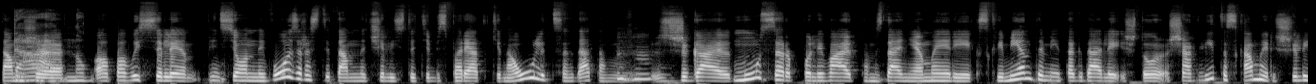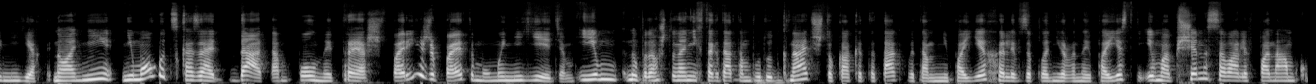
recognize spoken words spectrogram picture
там да, же но... А, повысили пенсионный возраст, и там начались эти беспорядки на улицах, да, там угу. сжигают мусор, поливают там здания мэрии экскрементами и так далее, и что Шарлита с Камой решили не ехать. Но они не могут сказать, да, там полный трэш в Париже, поэтому мы не едем. Им, ну, потому что на них тогда там будут гнать, что как это так, вы там не поехали в запланированные поездки. Им вообще насовали в Панамку,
